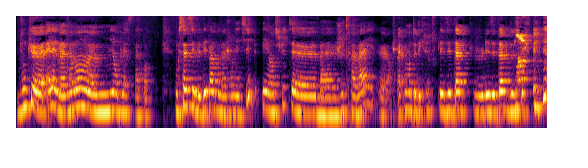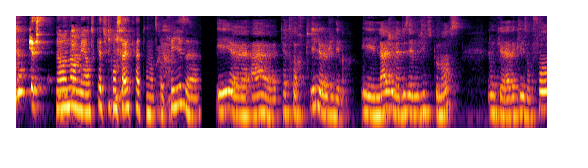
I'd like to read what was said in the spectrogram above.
Donc, euh, elle, elle m'a vraiment euh, mis en place ça, quoi. Donc ça, c'est le départ de ma journée type. Et ensuite, bah, je travaille. alors, je sais pas comment te décrire toutes les étapes, les étapes de ce que je fais. non, non, mais en tout cas, tu te consacres à ton entreprise. Et à 4 heures pile, je démarre. Et là, j'ai ma deuxième vie qui commence. Donc, avec les enfants,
